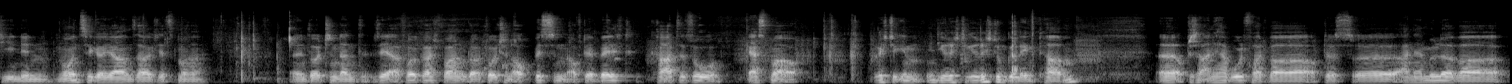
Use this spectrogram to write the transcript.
die in den 90er Jahren, sage ich jetzt mal, in Deutschland dann sehr erfolgreich waren oder Deutschland auch ein bisschen auf der Weltkarte so erstmal richtig in, in die richtige Richtung gelenkt haben. Äh, ob das ein Herr Wohlfahrt war, ob das äh, ein Herr Müller war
